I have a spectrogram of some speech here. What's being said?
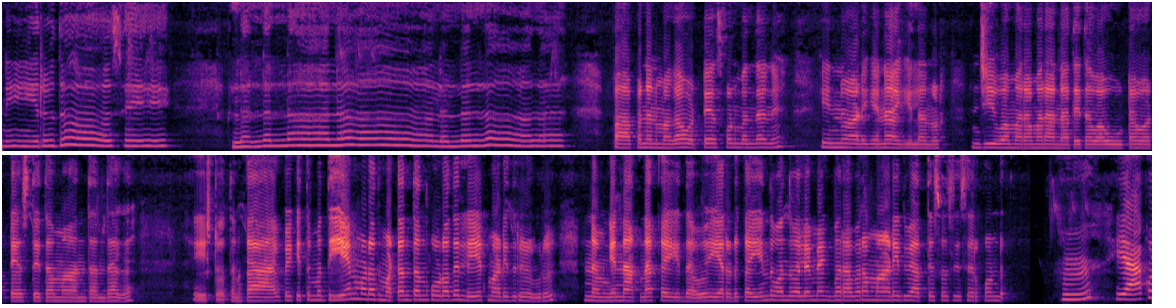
ನೀರು ದೋಸೆ. ಪಾಪ ನನ್ನ ಮಗ ಹೊಟ್ಟೆ ಹಸ್ಕೊಂಡು ಬಂದಾನೆ? ಇನ್ನೂ ಅಡುಗೆನೇ ಆಗಿಲ್ಲ ನೋಡಿ. ಜೀವ ಮರ ಮರ ಅನ್ನತೈತವ, ಊಟ ಹೊಟ್ಟೆ ಹಸ್ತೈತಮ್ಮ ಅಂತಂದಾಗ ಇಷ್ಟೋ ತನಕ ಆಗ್ಬೇಕಿತ್ತು. ಮತ್ತೆ ಏನು ಮಾಡೋದು? ಮಟನ್ ತಂದು ಕೊಡೋದೇ ಲೇಟ್ ಮಾಡಿದ್ರು ಇವರು. ನಮಗೆ ನಾಲ್ಕು ನಾಲ್ಕು ಕೈ ಇದ್ದಾವೆ. ಎರಡು ಕೈಯಿಂದ ಒಂದು ಒಲೆ ಮ್ಯಾಗ ಬರಾಬರ ಮಾಡಿದ್ವಿ ಅತ್ತೆ ಸೊಸಿ ಸೇರ್ಕೊಂಡು. ಹ್ಞೂ ಯಾಕೋ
